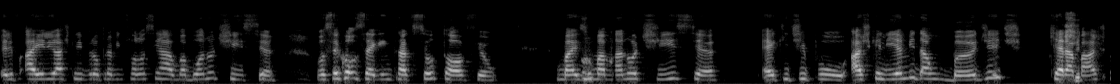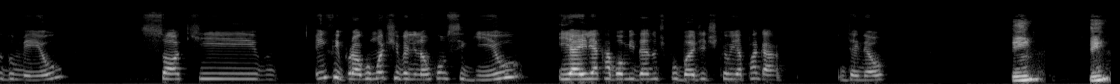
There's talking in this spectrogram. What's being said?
ele, aí ele acho que ele virou pra mim e falou assim: "Ah, uma boa notícia. Você consegue entrar com o seu TOEFL, mas uma má notícia é que tipo, acho que ele ia me dar um budget que era Sim. abaixo do meu, só que enfim, por algum motivo ele não conseguiu e aí ele acabou me dando tipo o budget que eu ia pagar. Entendeu? Sim, sim.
